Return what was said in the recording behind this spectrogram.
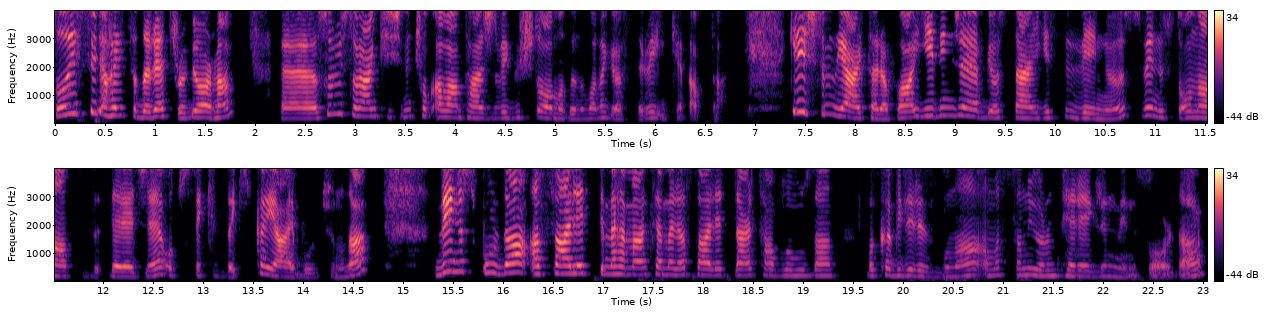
Dolayısıyla haritada retro görmem e, soruyu soran kişinin çok avantajlı ve güçlü olmadığını bana gösteriyor ilk etapta. Geçtim diğer tarafa. 7. ev göstergesi Venüs. Venüs de 16 derece 38 dakika yay burcunda. Venüs burada asaletli mi? Hemen temel asaletler tablomuzdan bakabiliriz buna. Ama sanıyorum peregrin Venüs orada.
